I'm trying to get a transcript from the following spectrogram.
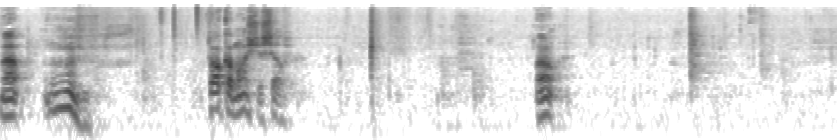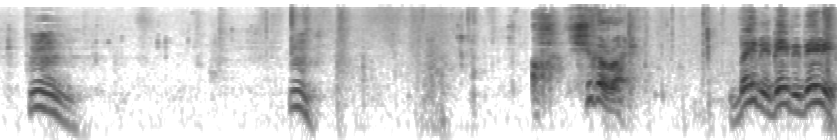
Well, mm, talk amongst yourself. Well, hmm. Hmm. Oh, sugar rush. Baby, baby, baby.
